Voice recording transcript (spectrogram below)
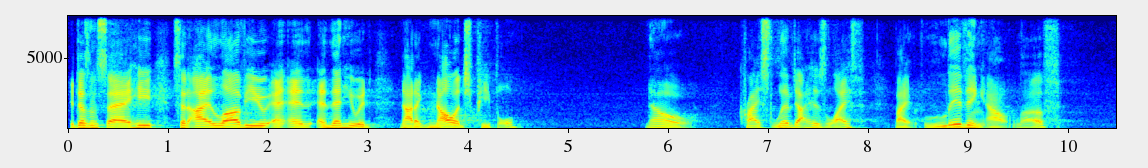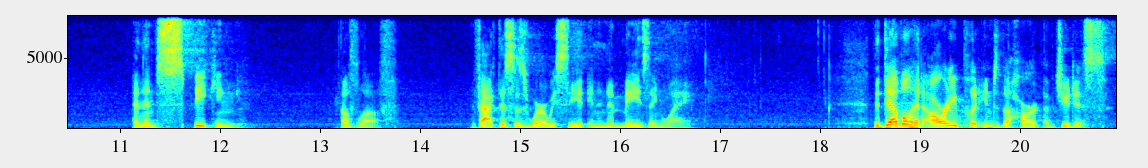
It doesn't say he said, I love you, and, and, and then he would not acknowledge people. No. Christ lived out his life by living out love and then speaking of love. In fact, this is where we see it in an amazing way. The devil had already put into the heart of Judas,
